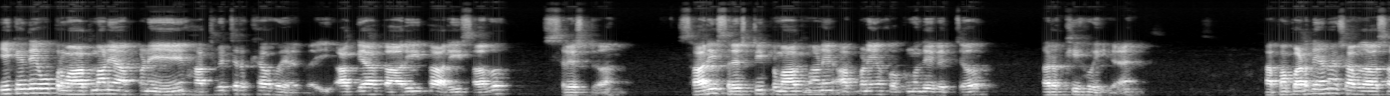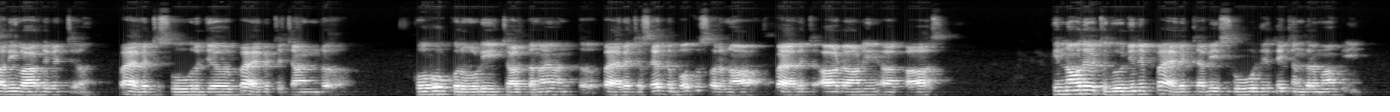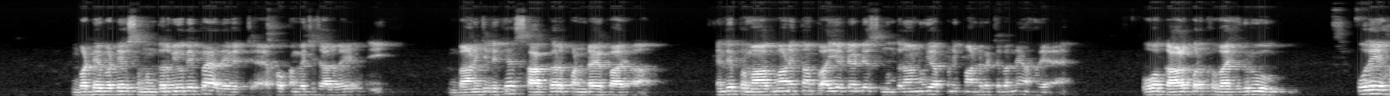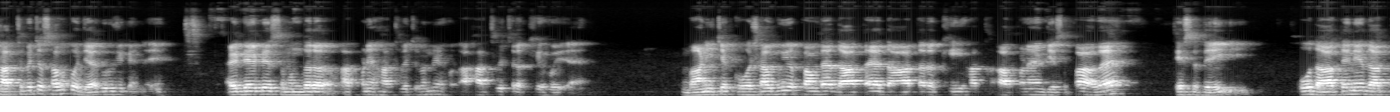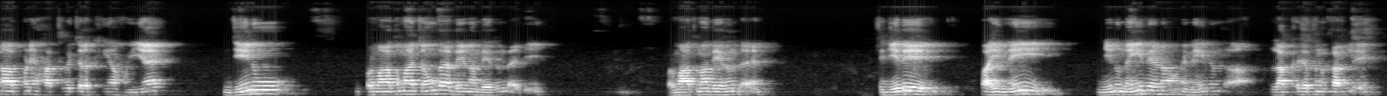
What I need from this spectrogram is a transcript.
ਇਹ ਕਹਿੰਦੇ ਉਹ ਪ੍ਰਮਾਤਮਾ ਨੇ ਆਪਣੇ ਹੱਥ ਵਿੱਚ ਰੱਖਿਆ ਹੋਇਆ ਹੈ ਭਾਈ ਆਗਿਆਕਾਰੀ ਧਾਰੀ ਸਭ ਸ੍ਰਿਸ਼ਟ। ਸਾਰੀ ਸ੍ਰਿਸ਼ਟੀ ਪ੍ਰਮਾਤਮਾ ਨੇ ਆਪਣੇ ਹੁਕਮ ਦੇ ਵਿੱਚ ਰੱਖੀ ਹੋਈ ਹੈ। ਆਪਾਂ ਪੜ੍ਹਦੇ ਆ ਨਾ ਸ਼ਬਦ ਆਸਾ ਦੀ ਵਾਰ ਦੇ ਵਿੱਚ, ਭੈ ਵਿੱਚ ਸੂਰਜ, ਭੈ ਵਿੱਚ ਚੰਦ। ਕੋਹ ਕਰੋੜੀ ਚਲਤ ਨ ਅੰਤ, ਭੈ ਵਿੱਚ ਸਿੱਧ ਬੁੱਧ ਸਰਨਾਥ, ਭੈ ਵਿੱਚ ਆਡਾਣੇ ਆਕਾਸ਼। ਕਿੰਨਾ ਉਹਦੇ ਵਿੱਚ ਗੁਰੂ ਜੀ ਨੇ ਭੈ ਵਿੱਚ ਆ ਵੀ ਸੂਰਜ ਤੇ ਚੰਦਰਮਾ ਵੀ। ਵੱਡੇ ਵੱਡੇ ਸਮੁੰਦਰ ਵੀ ਉਹਦੇ ਭੈ ਦੇ ਵਿੱਚ ਹੈ ਹੁਕਮ ਵਿੱਚ ਚੱਲ ਰਹੇ ਆ ਬਾਣੀ 'ਚ ਲਿਖਿਆ, ਸਾਗਰ ਪੰਡੈ ਪਾਇਆ। ਕਹਿੰਦੇ ਪ੍ਰਮਾਤਮਾ ਨੇ ਤਾਂ ਭਾਈ ਏਡੇ ਏਡੇ ਸਮੁੰਦਰਾਂ ਨੂੰ ਵੀ ਆਪਣੀ ਪੰਡ ਵਿੱਚ ਬੰਨਿਆ ਹੋਇਆ ਹੈ ਉਹ ਅਕਾਲ ਪੁਰਖ ਵਾਹਿਗੁਰੂ ਉਹਦੇ ਹੱਥ ਵਿੱਚ ਸਭ ਕੁਝ ਹੈ, ਗੁਰੂ ਜੀ ਕਹਿੰਦੇ ਐਡੇ ਐਡੇ ਸਮੁੰਦਰ ਆਪਣੇ ਹੱਥ ਵਿੱਚ ਬੰਨੇ ਹੱਥ ਵਿੱਚ ਰੱਖੇ ਹੋਏ ਹੈ। ਬਾਣੀ 'ਚ ਕੋ ਸ਼ਬਦ ਵੀ ਆਪਾਂ ਆਉਂਦਾ ਦਾਤ ਹੈ, ਦਾਤ ਰੱਖੀ ਹੱਥ ਆਪਣੇ ਜਿਸ ਭਾਵੈ ਤਿਸ ਦੇਈ। ਉਹ ਦਾਤੇ ਨੇ ਦਾਤਾਂ ਆਪਣੇ ਹੱਥ ਵਿੱਚ ਰੱਖੀਆਂ ਹੋਈਆਂ ਜਿਹਨੂੰ ਪ੍ਰਮਾਤਮਾ ਚਾਹੁੰਦਾ ਦੇਣਾ ਦੇ ਦਿੰਦਾ ਜੀ। ਪ੍ਰਮਾਤਮਾ ਦੇ ਦਿੰਦਾ ਹੈ। ਤੇ ਜਿਹਦੇ ਭਾਈ ਨਹੀਂ, ਜਿਹਨੂੰ ਨਹੀਂ ਦੇਣਾ ਉਹਨੇ ਨਹੀਂ ਦਿੰਦਾ। ਲੱਖ ਯਤਨ ਕਰ ਲੇ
